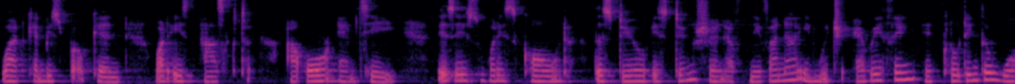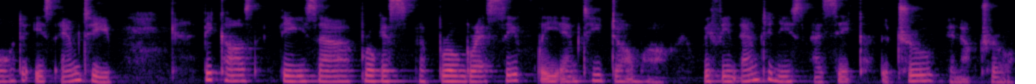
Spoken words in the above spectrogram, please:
what can be spoken, what is asked are all empty. This is what is called the still extinction of nirvana, in which everything, including the world, is empty. Because these are progress, uh, progressively empty dharma. Within emptiness, I seek the true and actual.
